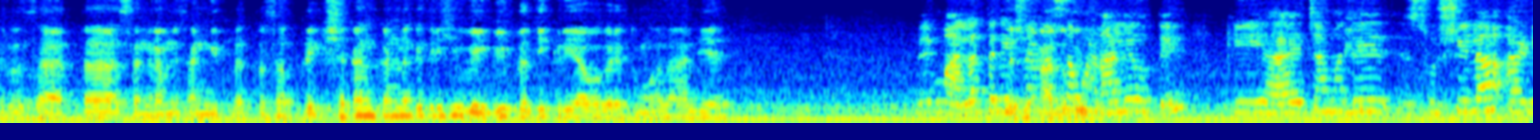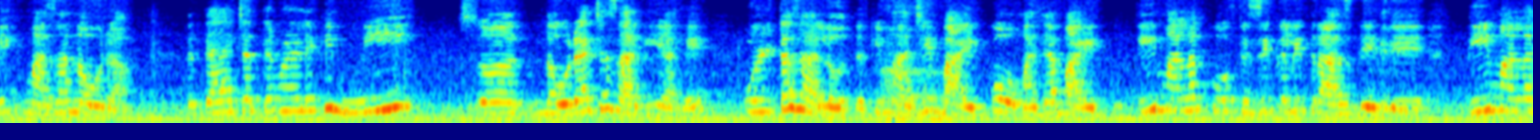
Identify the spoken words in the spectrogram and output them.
तर जसं आता संग्रामने सांगितलं तसं प्रेक्षकांकडनं काहीतरी अशी वेगळी प्रतिक्रिया वगैरे तुम्हाला आली आहे? नाही, मला तरी जशी असं आजोबांची. म्हणाले होते की ह्या ह्याच्यामध्ये सुशीला आणि माझा नवरा. तर त्या ह्याच्यात ते म्हणाले की मी स- नवऱ्याच्या जागी आहे. उलट झालं होतं की. माझी बायको माझ्या बाय ती मला फिजिकली त्रास देते ती मला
